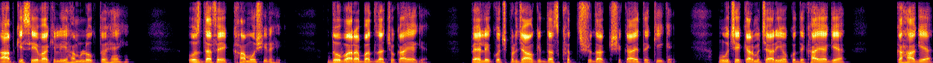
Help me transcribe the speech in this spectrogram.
आपकी सेवा के लिए हम लोग तो हैं ही। उस दफे खामोशी रही। दोबारा बदला चुकाया गया। पहले कुछ प्रजाओं की दस्खतशुदा शिकायतें की गईं। ऊँचे कर्मचारियों को दिखाया गया। कहा गया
